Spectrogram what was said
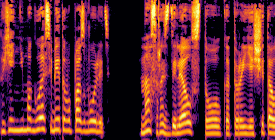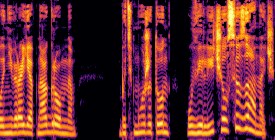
но я не могла себе этого позволить. Нас разделял стол, который я считала невероятно огромным. Быть может, он увеличился за ночь.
